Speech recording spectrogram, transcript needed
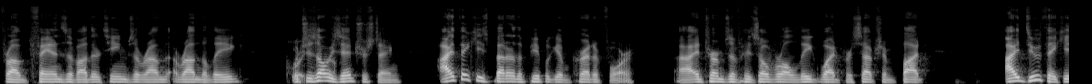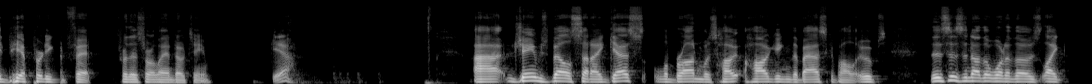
from fans of other teams around around the league, which is always interesting. I think he's better than people give him credit for uh, in terms of his overall league wide perception. But I do think he'd be a pretty good fit for this Orlando team. Yeah. Uh, James Bell said, I guess LeBron was ho- hogging the basketball. Oops. This is another one of those. Like,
